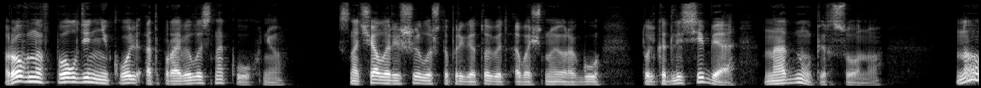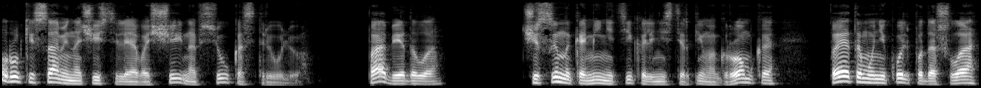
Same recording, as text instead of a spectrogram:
Ровно в полдень Николь отправилась на кухню. Сначала решила, что приготовит овощную рагу только для себя, на одну персону. Но руки сами начистили овощей на всю кастрюлю. Пообедала. Часы на камине тикали нестерпимо громко, поэтому Николь подошла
